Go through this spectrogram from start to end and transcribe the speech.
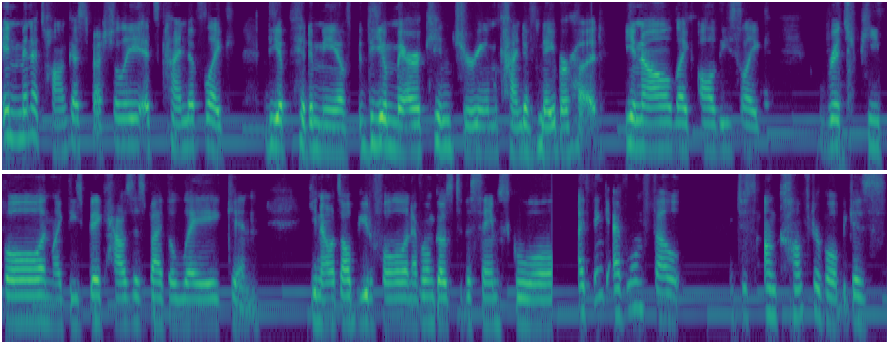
in Minnetonka, especially, it's kind of like the epitome of the American dream kind of neighborhood, you know, like all these like rich people and like these big houses by the lake, and you know, it's all beautiful and everyone goes to the same school. I think everyone felt just uncomfortable because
